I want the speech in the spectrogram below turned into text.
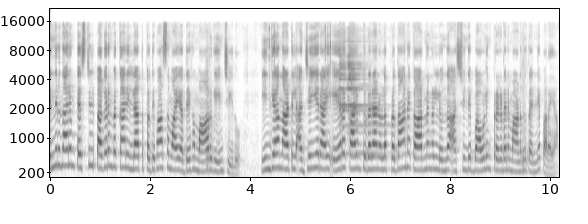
എന്നിരുന്നാലും ടെസ്റ്റിൽ പകരം വെക്കാനില്ലാത്ത പ്രതിഭാസമായി അദ്ദേഹം മാറുകയും ചെയ്തു. ഇന്ത്യ നാട്ടിൽ അജയ്യരായി ഏറെക്കാലം തുടരാനുള്ള പ്രധാന കാരണങ്ങളിലൊന്ന് അശ്വിന്റെ ബൗളിംഗ് പ്രകടനമാണെന്ന് തന്നെ പറയാം.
